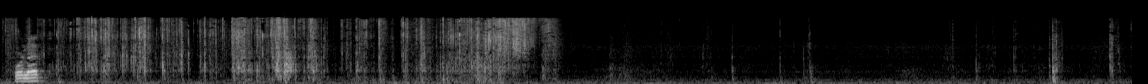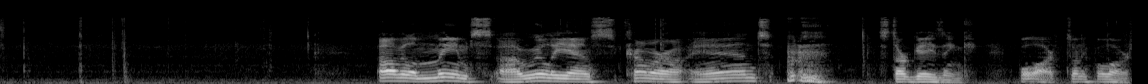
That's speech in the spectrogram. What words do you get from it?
Four left. Avila Mims, uh, Williams, Camera, and Stargazing. Pollard, Tony Pollard.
